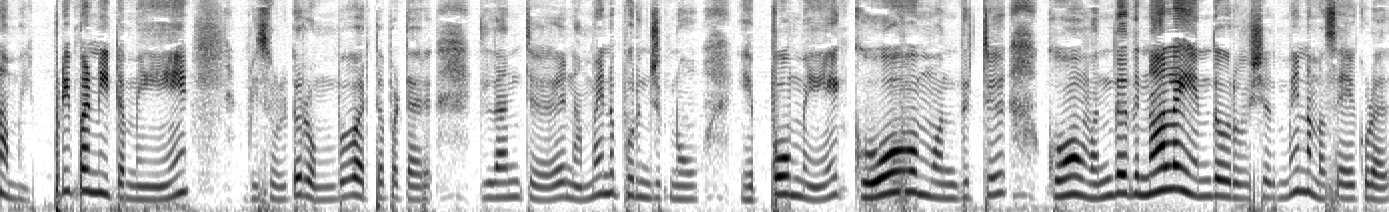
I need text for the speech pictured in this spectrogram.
நம்ம இப்படி பண்ணிட்டோமே. அப்படி சொல்லிட்டு ரொம்ப வருத்தப்பட்டார். இல்லைன்ட்டு நம்ம என்ன புரிஞ்சுக்கணும்? எப்போவுமே கோபம் வந்துட்டு கோவம் வந்ததுனால எந்த ஒரு விஷயத்துமே நம்ம செய்யக்கூடாது.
